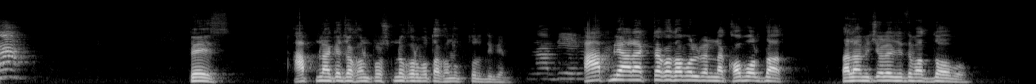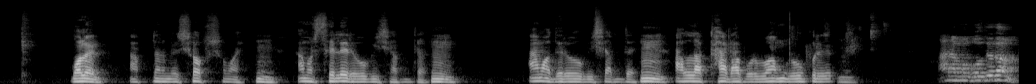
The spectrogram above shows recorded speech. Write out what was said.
না প্লিজ আপনাকে যখন প্রশ্ন করব তখন উত্তর দিবেন। আপনি আর একটা কথা বলবেন না খবরদার। তাহলে আমি চলে যেতে বাধ্য হব। বলেন। আপনার মেয়ে সব সময় হুম। আমার ছেলের অভিশাপ দেয়। হুম। আমাদেরও অভিশাপ দেয়। হুম। আল্লাহ ঠাডা পড়ব আমাকে উপরে। আর আমার বলতে দাও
